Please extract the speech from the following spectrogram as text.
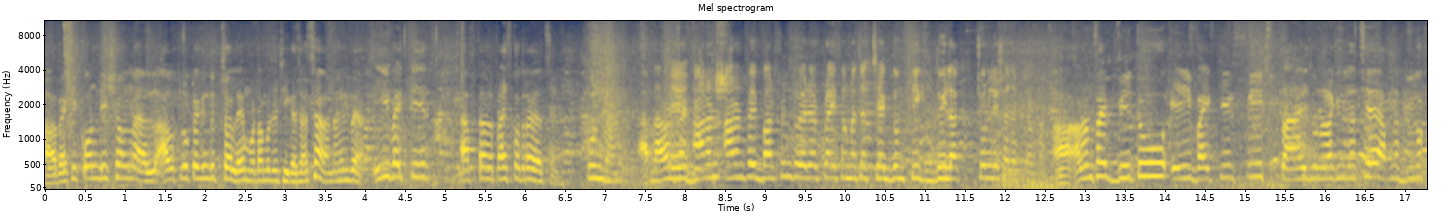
আর বাইকটির কন্ডিশন আউটলুকটা কিন্তু চলে মোটামুটি ঠিক আছে। আচ্ছা নাহিম ভাই এই বাইকটির আপনার প্রাইস কত টাকা যাচ্ছে? কোনটা? আপনার R one R one five version two এটার প্রাইস আমরা চাচ্ছি একদম ফিক্স দুই লাখ চল্লিশ হাজার টাকা। আরন ফাইভ ভি টু এই বাইকটির ফিক্স প্রাইস ওনারা কিন্তু যাচ্ছে আপনার দুই লক্ষ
